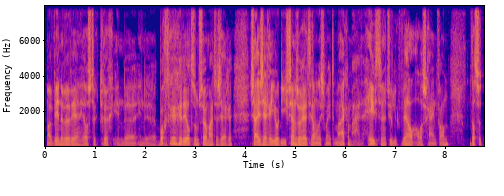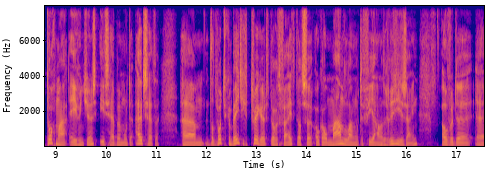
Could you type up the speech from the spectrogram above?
Maar winnen we weer een heel stuk terug in de, in de bochtige gedeeltes, om het zo maar te zeggen. Zij zeggen, joh, die sensor heeft er helemaal niks mee te maken. Maar het heeft er natuurlijk wel alle schijn van dat ze toch maar eventjes iets hebben moeten uitzetten. Ehm, dat wordt natuurlijk een beetje getriggerd door het feit dat ze ook al maandenlang met de FIA aan het ruzien zijn over de eh,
